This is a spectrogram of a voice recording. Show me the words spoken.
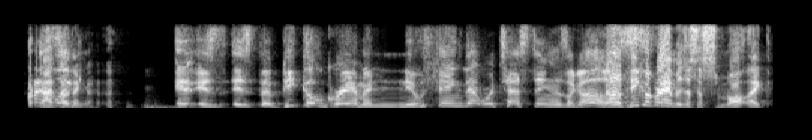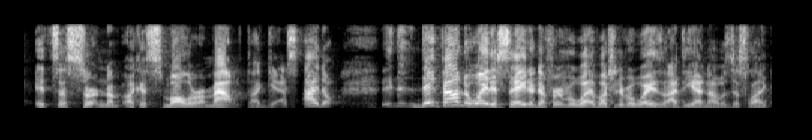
But That's like- the thing. is is the picogram a new thing that we're testing? It's like, oh, No, this- picogram is just a small, like it's a certain, like a smaller amount, I guess. I don't. They found a way to say it a different way, a bunch of different ways. And at the end, I was just like,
